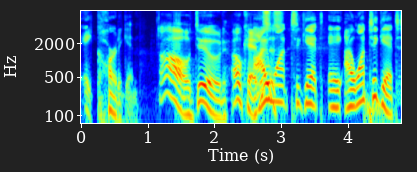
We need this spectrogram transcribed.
a cardigan. Oh, dude. Okay. I is- want to get a I want to get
